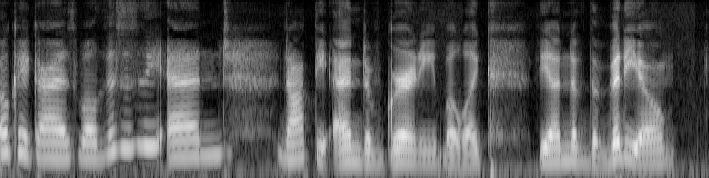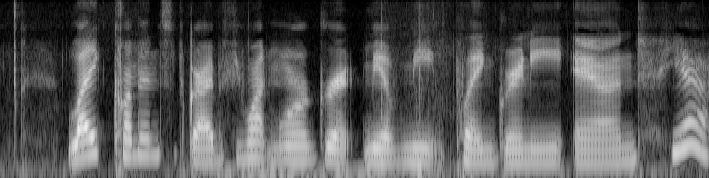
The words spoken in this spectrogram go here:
Okay, guys. Well, this is the end. Not the end of Granny, but like the end of the video like, comment, subscribe if you want more me of me playing Granny. And yeah,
